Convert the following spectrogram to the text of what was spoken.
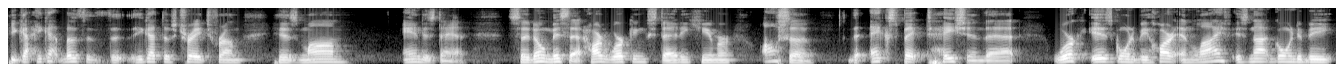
He got he got both of the he got those traits from his mom and his dad. So don't miss that. Hardworking, steady, humor. Also, the expectation that work is going to be hard and life is not going to be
